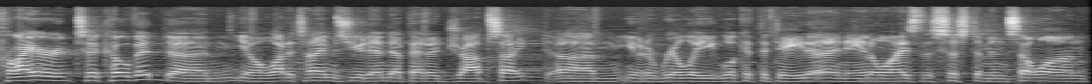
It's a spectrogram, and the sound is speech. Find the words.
prior to COVID, um, you know, a lot of times you'd end up at a job site, um, you know, to really look at the data and analyze the system and so on.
